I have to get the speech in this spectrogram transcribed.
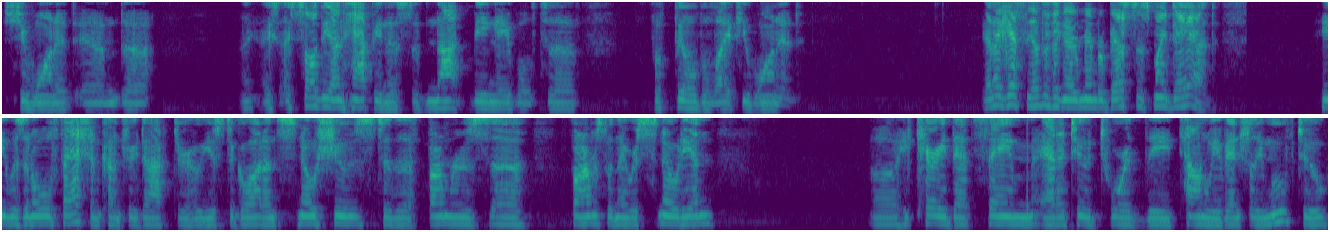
she wanted. And uh, I, I saw the unhappiness of not being able to fulfill the life you wanted. And I guess the other thing I remember best is my dad. He was an old fashioned country doctor who used to go out on snowshoes to the farmers' uh, farms when they were snowed in. Uh, he carried that same attitude toward the town we eventually moved to,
